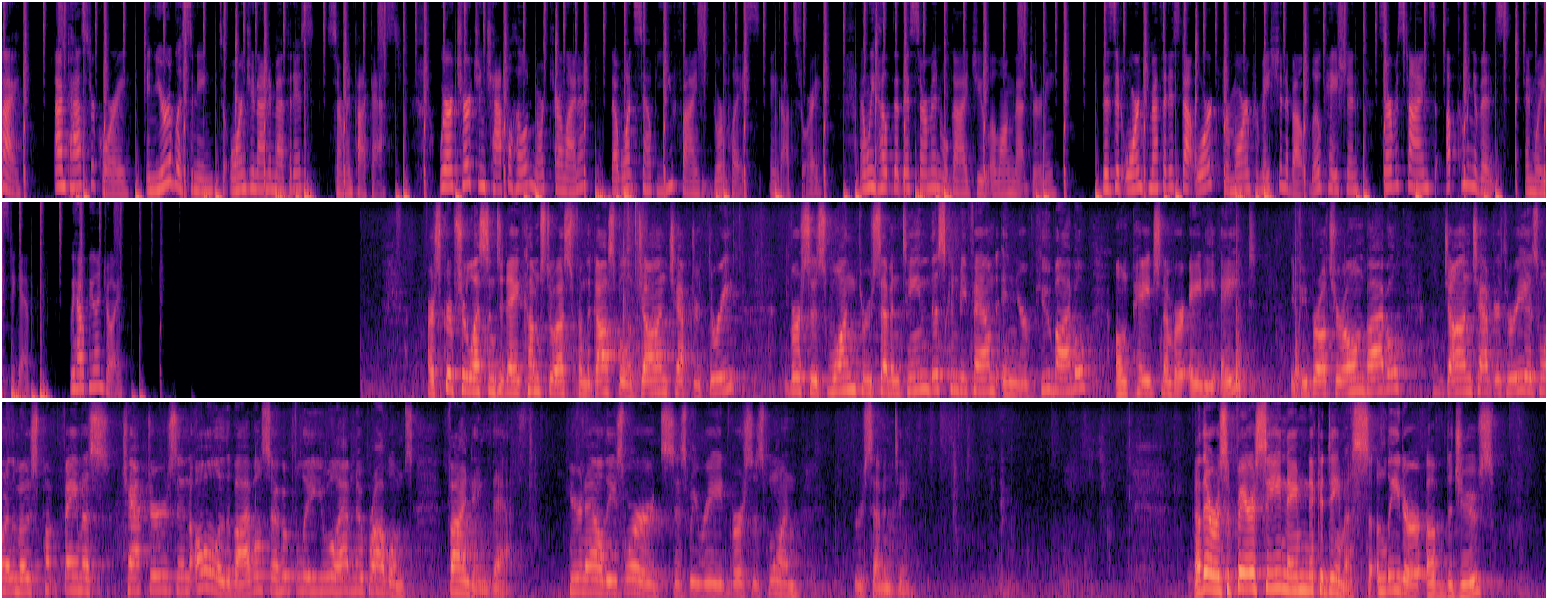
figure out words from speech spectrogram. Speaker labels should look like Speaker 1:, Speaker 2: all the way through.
Speaker 1: Hi, I'm Pastor Corey, and you're listening to Orange United Methodist Sermon Podcast. We're a church in Chapel Hill, North Carolina, that wants to help you find your place in God's story. And we hope that this sermon will guide you along that journey. Visit orangemethodist.org for more information about location, service times, upcoming events, and ways to give. We hope you enjoy.
Speaker 2: Our scripture lesson today comes to us from the Gospel of John, chapter 3 verses 1 through 17. This can be found in your Pew Bible on page number 88. If you brought your own Bible, John chapter 3 is one of the most famous chapters in all of the Bible, so hopefully you will have no problems finding that. Hear now these words as we read verses 1 through 17. Now there was a Pharisee named Nicodemus, a leader of the Jews.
